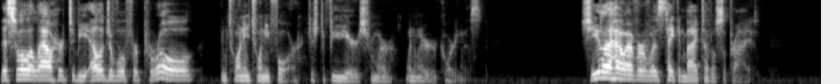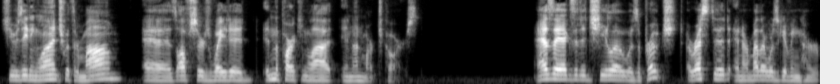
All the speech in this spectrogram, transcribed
This will allow her to be eligible for parole in 2024, just a few years from where, when we were recording this. Sheila, however, was taken by total surprise. She was eating lunch with her mom as officers waited in the parking lot in unmarked cars. As they exited, Sheila was approached, arrested, and her mother was giving her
